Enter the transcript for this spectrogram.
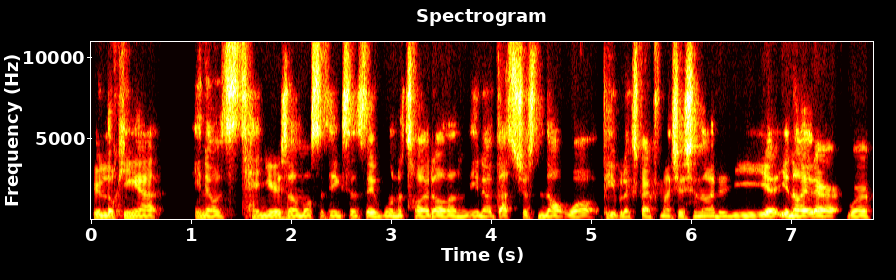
you're looking at you know, it's 10 years almost, I think, since they've won a title. And, you know, that's just not what people expect from Manchester United. United are, were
